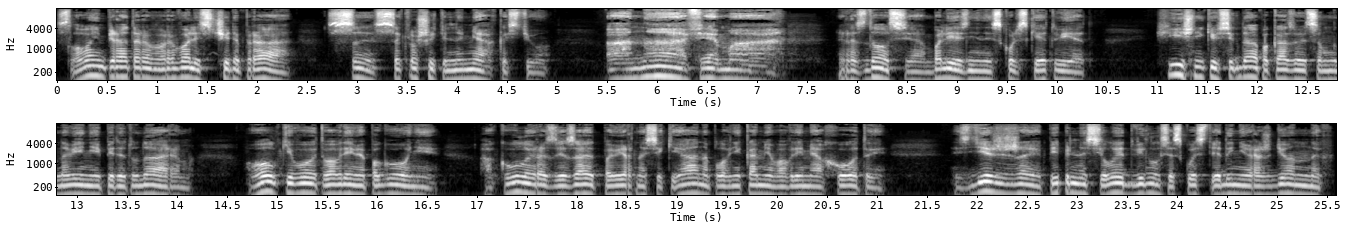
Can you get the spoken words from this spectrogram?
Слова императора ворвались в череп Ра с сокрушительной мягкостью. Анафема! раздался болезненный скользкий ответ. Хищники всегда показываются мгновение перед ударом. Волки воют во время погони, акулы разрезают поверхность океана плавниками во время охоты. Здесь же пепельный силуэт двигался сквозь ряды нерожденных.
